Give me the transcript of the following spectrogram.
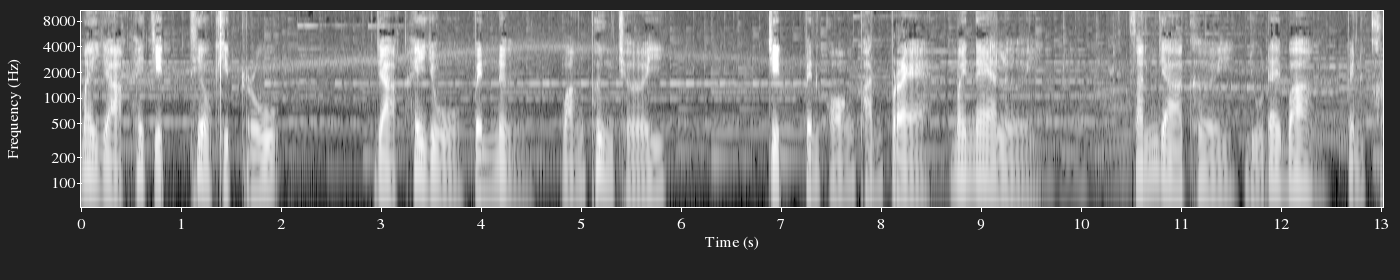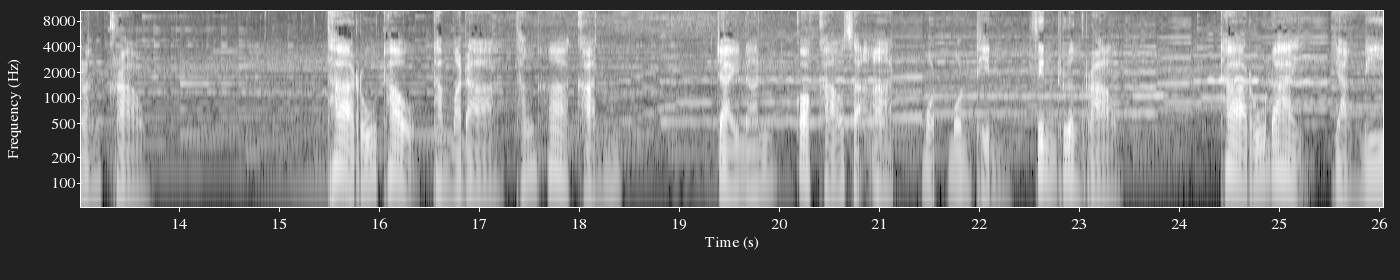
ไม่อยากให้จิตเที่ยวคิดรู้ อยากให้อยู่เป็นหนึ่ง หวังพึ่งเฉย จิตเป็นของผันแปรไม่แน่เลย สัญญาเคยอยู่ได้บ้างเป็นครั้งคราว ถ้ารู้เท่าธรรมดาทั้งห้าขัน ใจนั้นก็ขาวสะอาดหมดมนทิน สิ้นเรื่องราว ถ้ารู้ได้อย่างนี้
